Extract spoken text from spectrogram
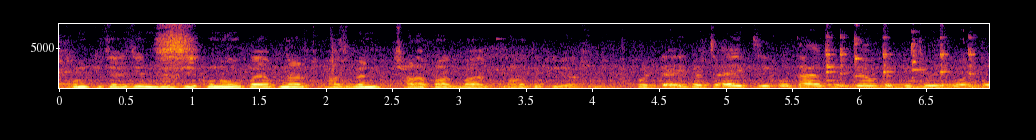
এখন কি চাইছেন যে যে কোনো উপায় আপনার হাজবেন্ড ছাড়া পাক বা ভারতে ফিরে আসুন ওইটাই তো চাইছি কোথায় তো কিছুই বলতে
